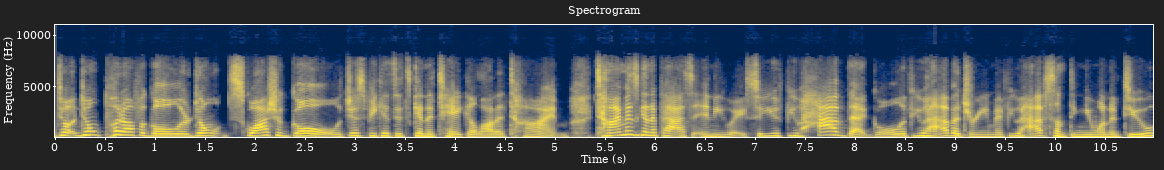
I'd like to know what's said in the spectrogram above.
don't don't put off a goal or don't squash a goal just because it's going to take a lot of time. Time is going to pass anyway. So you, if you have that goal if you have a dream if you have something you want to do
